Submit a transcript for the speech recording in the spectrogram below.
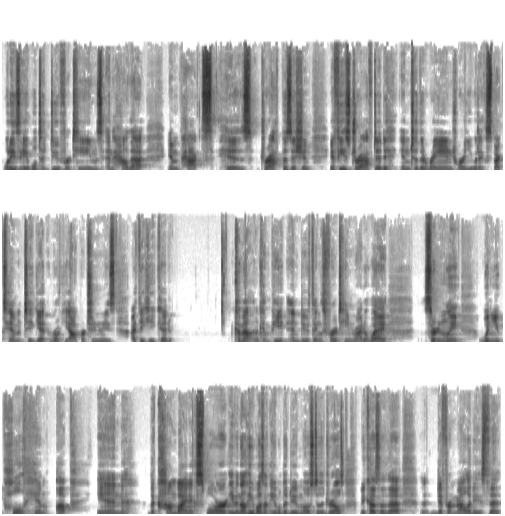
what he's able to do for teams, and how that impacts his draft position. If he's drafted into the range where you would expect him to get rookie opportunities, I think he could come out and compete and do things for a team right away. Certainly, when you pull him up in the Combine Explorer, even though he wasn't able to do most of the drills because of the different maladies that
